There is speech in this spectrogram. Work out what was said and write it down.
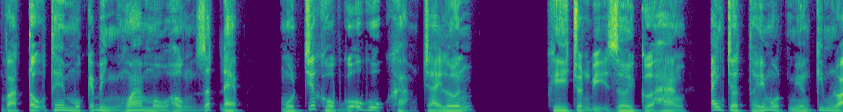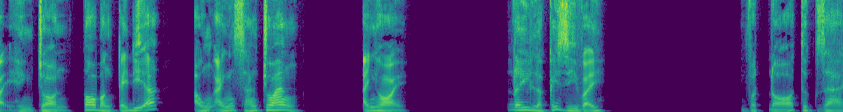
và tậu thêm một cái bình hoa màu hồng rất đẹp, một chiếc hộp gỗ gụ khảm trai lớn. Khi chuẩn bị rời cửa hàng, anh chợt thấy một miếng kim loại hình tròn to bằng cái đĩa, óng ánh sáng choang. Anh hỏi, đây là cái gì vậy? Vật đó thực ra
